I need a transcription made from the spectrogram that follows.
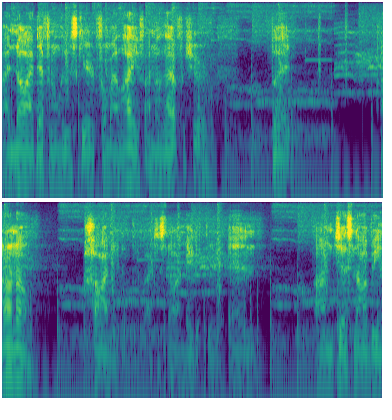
I know I definitely was scared for my life. I know that for sure. But I don't know how I made it through. I just know I made it through. And I'm just now being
